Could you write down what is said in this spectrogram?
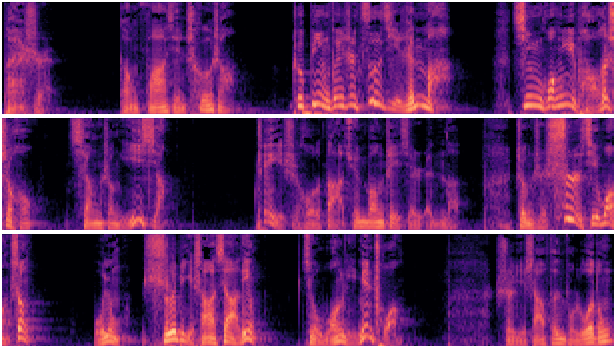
但是当发现车上这并非是自己人马，惊慌欲跑的时候，枪声一响。这时候的大圈帮这些人呢，正是士气旺盛，不用施必杀下令就往里面闯。施必杀吩咐罗东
